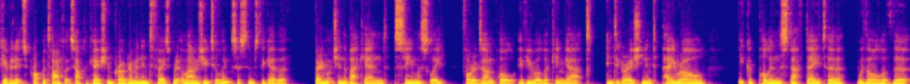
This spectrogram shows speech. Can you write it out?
give it its proper title, it's application programming interface, but it allows you to link systems together very much in the back end seamlessly. For example, if you were looking at integration into payroll, you could pull in the staff data with all of the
